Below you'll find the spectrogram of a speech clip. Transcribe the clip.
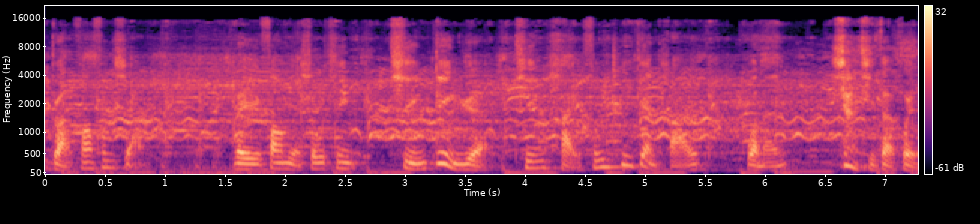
转发分享。为方便收听，请订阅“听海风吹电台”。我们下期再会。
